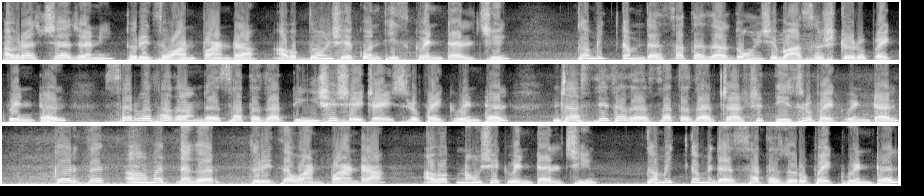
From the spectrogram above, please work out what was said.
अवराज शाहजानी तुरीचं वाण पांढरा आवक दोनशे एकोणतीस क्विंटलची. कमीत कमी दर सात हजार दोनशे बासष्ट रुपये क्विंटल सर्वसाधारण दर सात हजार तीनशे शेहेचाळीस रुपये क्विंटल जास्तीचा दर सात हजार चारशे तीस रुपये क्विंटल. कर्जत अहमदनगर तुरीचा वाण पांढरा आवक नऊशे क्विंटलची. कमीत कमी दर सात हजार रुपये क्विंटल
